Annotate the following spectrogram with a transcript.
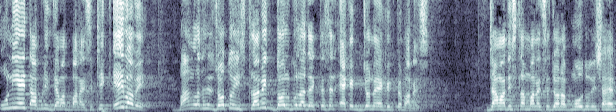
উনি এই তাবলিক জামাত বানাইছে। ঠিক এইভাবে বাংলাদেশের যত ইসলামিক দলগুলা দেখতেছেন এক একজনে এক একটা বানাইছে। জামাত ইসলাম বানাইছে জনাব মৌদুদি সাহেব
